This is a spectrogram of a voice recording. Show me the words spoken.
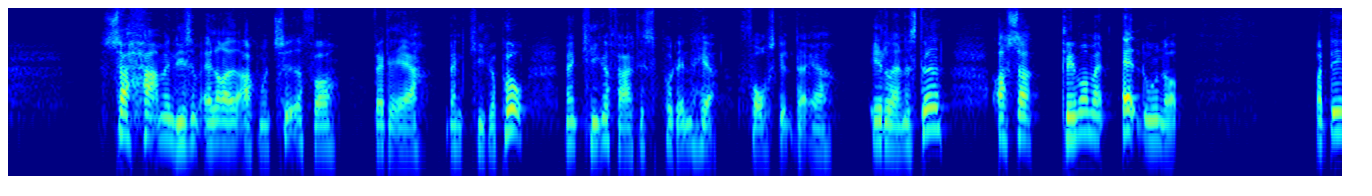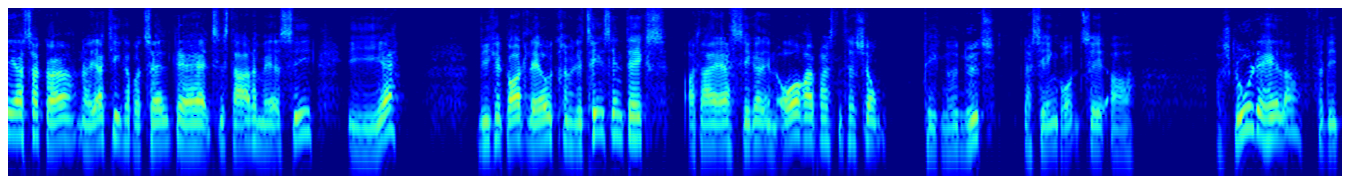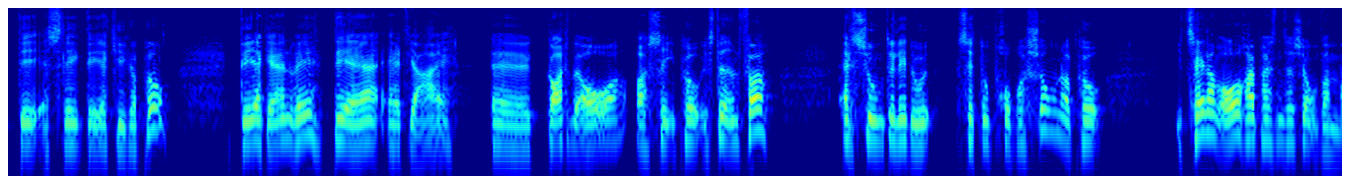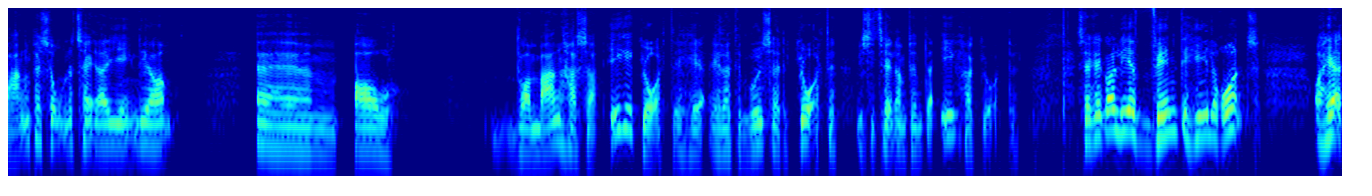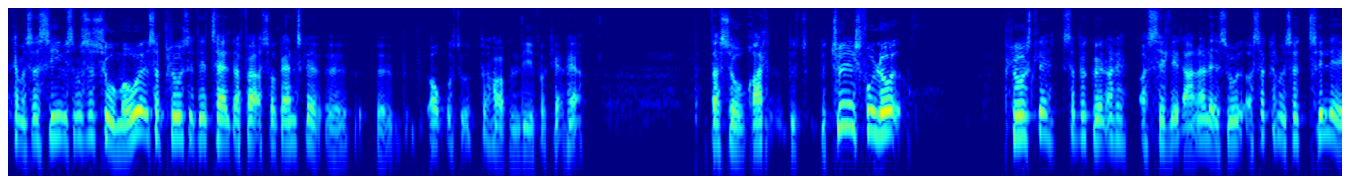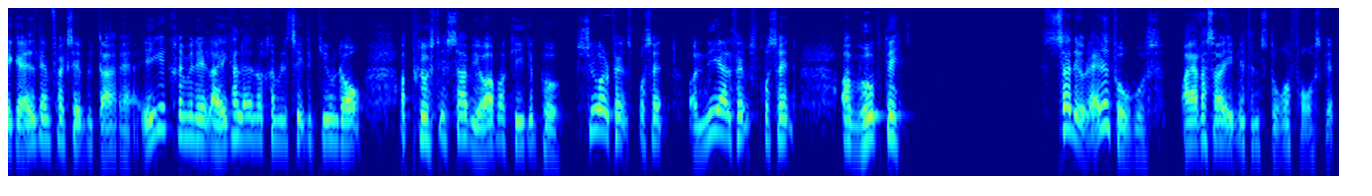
så har man ligesom allerede argumenteret for, hvad det er, man kigger på. Man kigger faktisk på den her forskel, der er et eller andet sted, og så glemmer man alt udenom. Og det jeg så gør, når jeg kigger på tal, det er, at jeg altid starter med at sige, ja, vi kan godt lave et kriminalitetsindeks, og der er sikkert en overrepræsentation. Det er ikke noget nyt. Jeg ser ingen grund til at, at skjule det heller, fordi det er slet ikke det, jeg kigger på. Det jeg gerne vil, det er, at jeg øh, godt vil over og se på, i stedet for at zoome det lidt ud, sætte nogle proportioner på. I taler om overrepræsentation, hvor mange personer taler I egentlig om? Øhm, og hvor mange har så ikke gjort det her, eller det modsatte gjort det, hvis I taler om dem, der ikke har gjort det. Så jeg kan godt lide at vende det hele rundt, og her kan man så sige, hvis man så zoomer ud, så pludselig det tal, der før så ganske, øh, øh, oh, så hopper lige forkert her, der så ret betydningsfuldt ud, pludselig så begynder det at se lidt anderledes ud, og så kan man så tillægge alle dem for eksempel, der er ikke kriminelle og ikke har lavet noget kriminalitet i givet år, og pludselig så er vi op og kigge på 97% og 99%, og vup det, så er det jo et andet fokus, og er der så egentlig den store forskel.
